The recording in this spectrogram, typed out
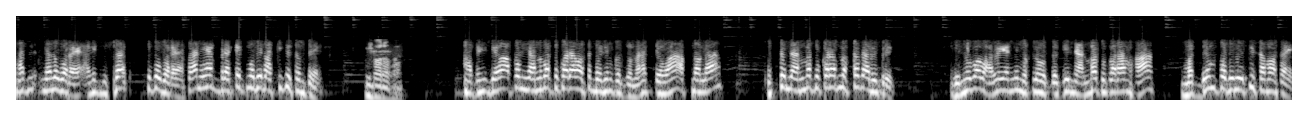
हा ज्ञानोबर आहे आणि दुसरा तुकोबर आहे असा. आणि या ब्रॅकेटमध्ये बाकीचे संत आहेत. बरोबर. हा म्हणजे जेव्हा आपण ज्ञानबा तुकाराम असं भजन करतो ना तेव्हा आपल्याला फक्त ज्ञानबा तुकाराम नसतात अभिप्रेत. विनोबा भावे यांनी म्हटलं होतं की ज्ञानबा तुकाराम हा मध्यम पदवी समास आहे.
